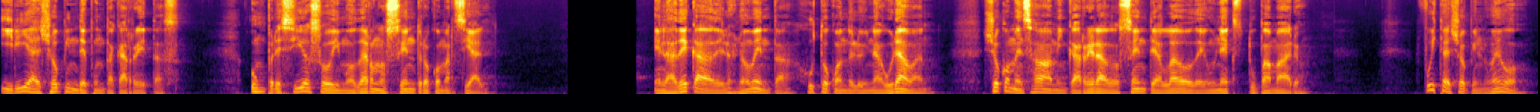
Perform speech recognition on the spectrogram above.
iría al shopping de Punta Carretas, un precioso y moderno centro comercial. En la década de los 90, justo cuando lo inauguraban, yo comenzaba mi carrera docente al lado de un ex Tupamaro. ¿Fuiste al shopping nuevo?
